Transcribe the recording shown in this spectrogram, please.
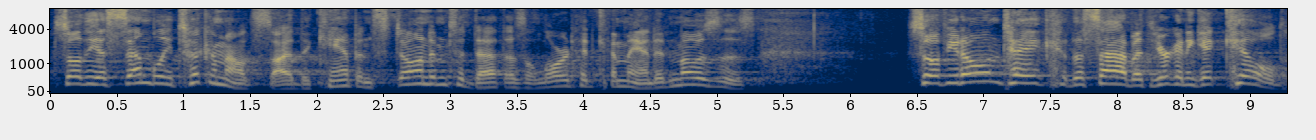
So the assembly took him outside the camp and stoned him to death as the Lord had commanded Moses. So if you don't take the Sabbath, you're going to get killed.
